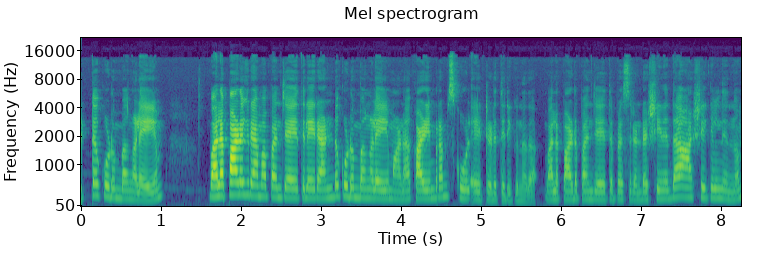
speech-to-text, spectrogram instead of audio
എട്ട് കുടുംബങ്ങളെയും വലപ്പാട് ഗ്രാമപഞ്ചായത്തിലെ രണ്ട് കുടുംബങ്ങളെയുമാണ് കഴിമ്പ്രം സ്കൂൾ ഏറ്റെടുത്തിരിക്കുന്നത്. വലപ്പാട് പഞ്ചായത്ത് പ്രസിഡന്റ് ഷിനിത ആഷിഖിൽ നിന്നും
